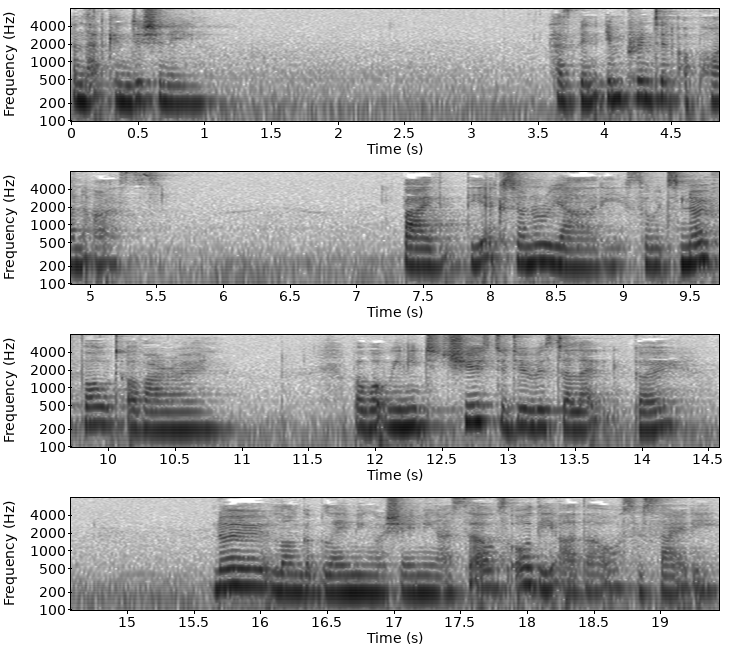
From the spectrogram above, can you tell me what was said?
And that conditioning has been imprinted upon us by the external reality, so it's no fault of our own. But what we need to choose to do is to let go, no longer blaming or shaming ourselves or the other or society,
